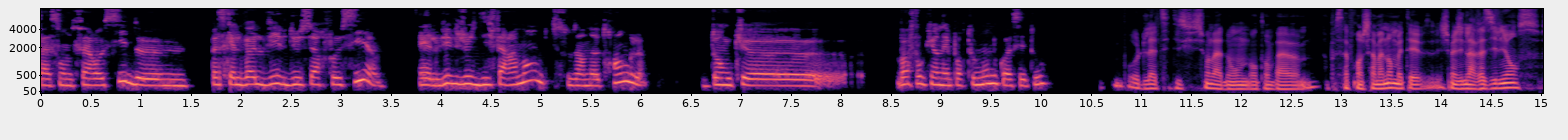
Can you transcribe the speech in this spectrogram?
façon de faire aussi de parce qu'elles veulent vivre du surf aussi et elles vivent juste différemment sous un autre angle. Donc euh, bah faut qu'il y en ait pour tout le monde quoi c'est tout au-delà de ces discussions là dont, dont on va un peu s'affranchir maintenant mais j'imagine la résilience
